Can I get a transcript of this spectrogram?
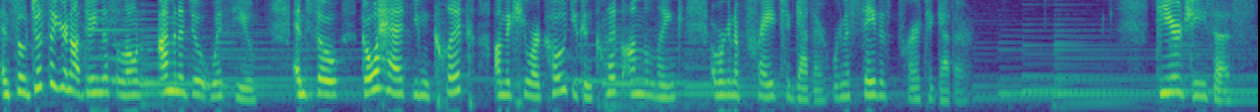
And so, just so you're not doing this alone, I'm going to do it with you. And so, go ahead, you can click on the QR code, you can click on the link, and we're going to pray together. We're going to say this prayer together. Dear Jesus,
